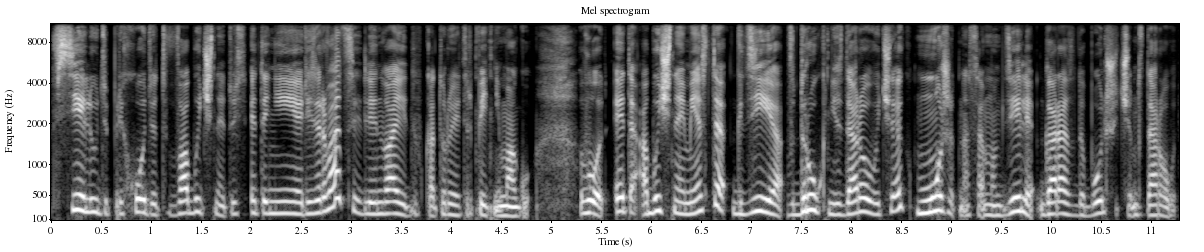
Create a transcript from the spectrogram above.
все люди приходят в обычные, то есть это не резервации для инвалидов, которые я терпеть не могу. Вот, это обычное место, где вдруг нездоровый человек может на самом деле гораздо больше, чем здоровый.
